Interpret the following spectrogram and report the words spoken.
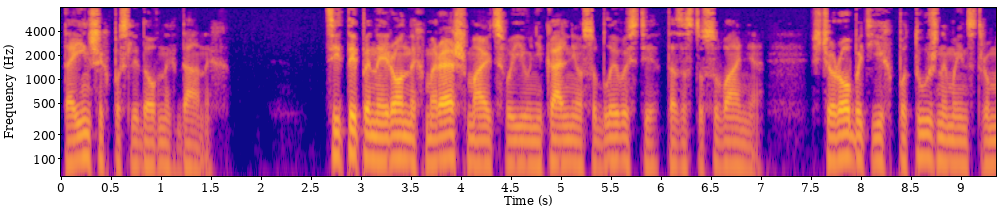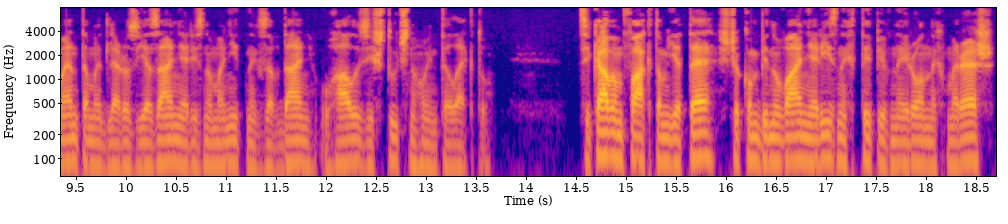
та інших послідовних даних. Ці типи нейронних мереж мають свої унікальні особливості та застосування, що робить їх потужними інструментами для розв'язання різноманітних завдань у галузі штучного інтелекту. Цікавим фактом є те, що комбінування різних типів нейронних мереж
